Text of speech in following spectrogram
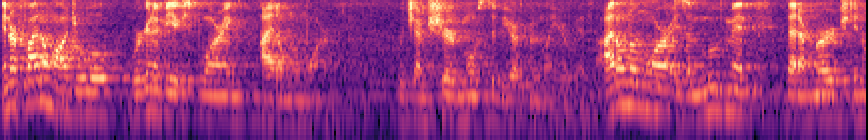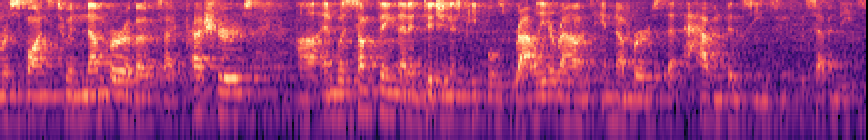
In our final module, we're going to be exploring Idle No More, which I'm sure most of you are familiar with. Idle No More is a movement that emerged in response to a number of outside pressures uh, and was something that Indigenous peoples rallied around in numbers that haven't been seen since the 70s,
